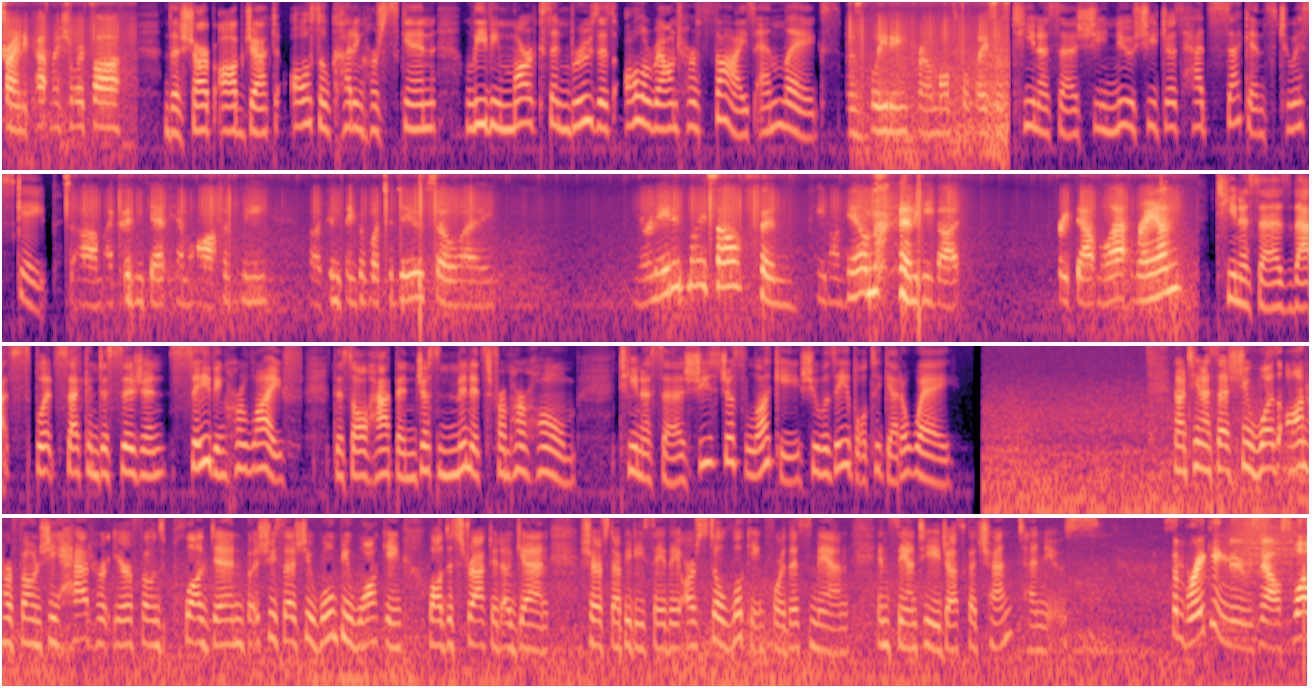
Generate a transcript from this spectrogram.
trying to cut my shorts off. The sharp object also cutting her skin, leaving marks and bruises all around her thighs and legs. Was bleeding from multiple places. Tina says she knew she just had seconds to escape. Um, I couldn't get him off of me, so I couldn't think of what to do. So I urinated myself and peed on him, and he got freaked out and ran. Tina says that split second decision saving her life. This all happened just minutes from her home. Tina says she's just lucky she was able to get away. Now, Tina says she was on her phone. She had her earphones plugged in, but she says she won't be walking while distracted again. Sheriff's deputies say they are still looking for this man. In Santee, Jessica Chen, 10 News. Some breaking news now. SWAT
